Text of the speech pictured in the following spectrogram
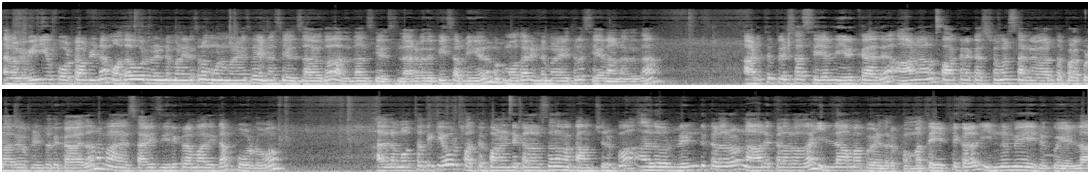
நமக்கு வீடியோ போட்டோம் அப்படின்னா மொதல் ஒரு ரெண்டு மணி நேரத்தில் மூணு மணி நேரத்தில் என்ன சேல்ஸ் ஆகுதோ அதுதான் சேல்ஸ் இந்த அறுபது பீஸ் அப்படிங்கிறது நமக்கு மொதல் ரெண்டு மணி நேரத்தில் சேல் ஆனது தான் அடுத்து பெருசாக சேல் இருக்காது. ஆனாலும் பார்க்குற கஸ்டமர்ஸ் அங்கே வருத்தப்படக்கூடாது அப்படின்றதுக்காக தான் நம்ம சாரீஸ் இருக்கிற மாதிரி தான் போடுவோம். அதில் மொத்தத்துக்கே ஒரு பத்து பன்னெண்டு கலர்ஸ் தான் நம்ம காமிச்சிருப்போம். அதில் ஒரு ரெண்டு கலரோ நாலு கலரோ தான் இல்லாமல் போயிருந்திருக்கும். மற்ற எட்டு கலர் இன்னுமே இருக்கும். எல்லா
